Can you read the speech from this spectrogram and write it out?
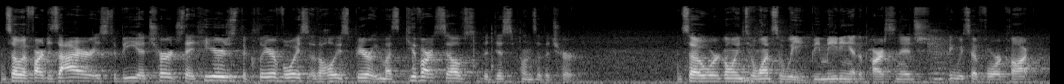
And so, if our desire is to be a church that hears the clear voice of the Holy Spirit, we must give ourselves to the disciplines of the church. And so, we're going to once a week be meeting at the parsonage. I think we said 4 o'clock,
